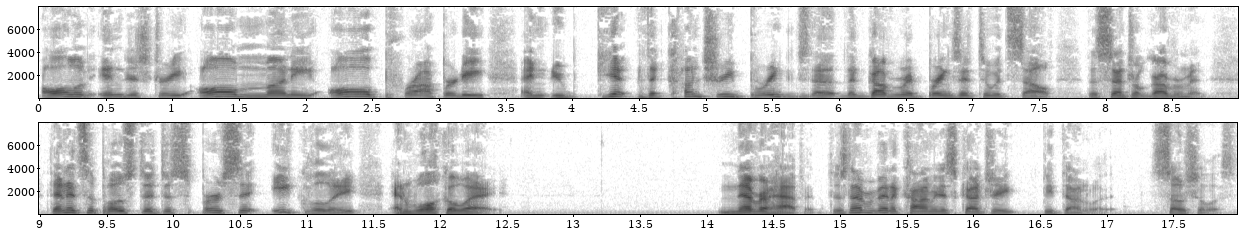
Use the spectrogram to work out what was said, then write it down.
all of industry, all money, all property, and you get the country brings the, the government brings it to itself, the central government. Then it's supposed to disperse it equally and walk away. Never happened. There's never been a communist country. Be done with it. Socialist.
